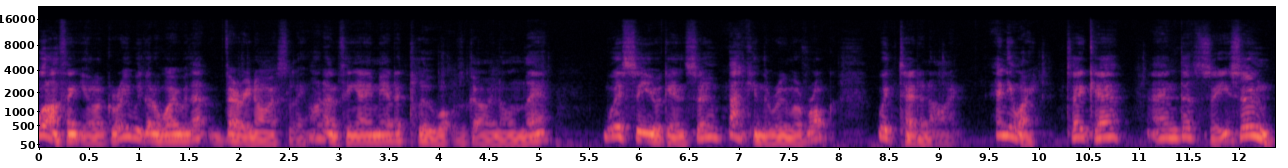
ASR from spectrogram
Well, I think you'll agree we got away with that very nicely. I don't think Amy had a clue what was going on there. We'll see you again soon, back in the Room of Rock with Ted and I. Anyway, take care and uh, see you soon.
